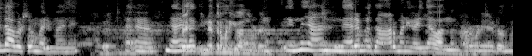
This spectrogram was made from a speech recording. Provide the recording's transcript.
എല്ലാ വർഷവും വരുമാനെ ഞാനിവിടെ ഇന്ന് എത്ര മണിക്ക് വന്നു ഇവിടെ? ഇന്ന് ഞാൻ നേരം വെളുത്ത് ആറു മണി കഴിഞ്ഞാ വന്നു. ആറു മണിയായിട്ട് വന്ന.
